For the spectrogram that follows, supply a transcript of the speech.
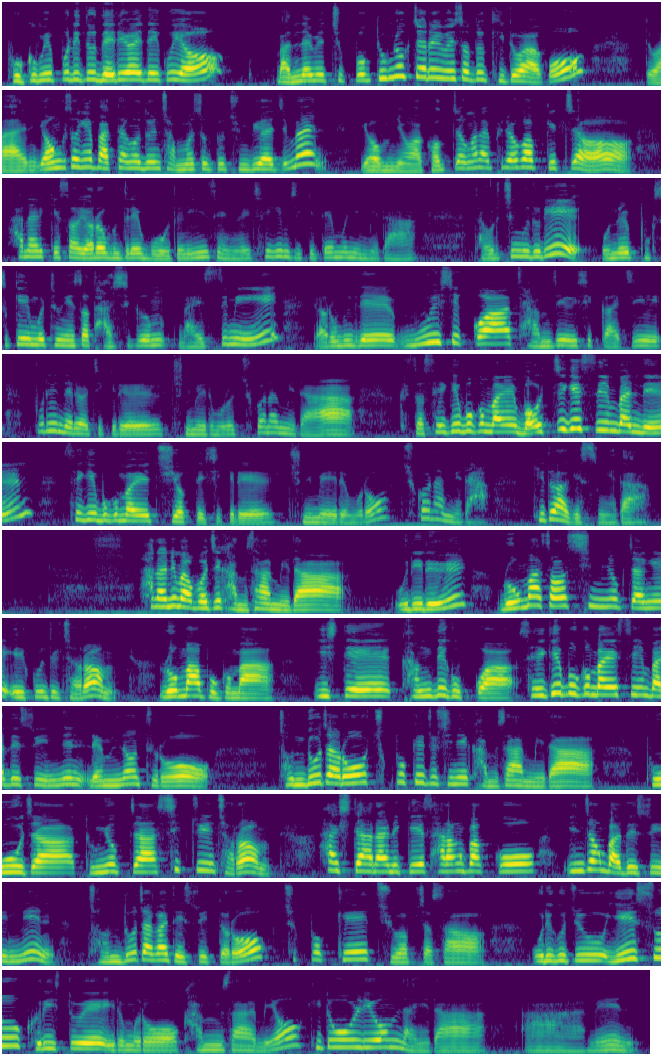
복음의 뿌리도 내려야 되고요. 만남의 축복 동역자를 위해서도 기도하고 또한 영성의 바탕을 둔 전문성도 준비하지만 염려와 걱정을 할 필요가 없겠죠. 하나님께서 여러분들의 모든 인생을 책임지기 때문입니다. 자, 우리 친구들이 오늘 복습 게임을 통해서 다시금 말씀이 여러분들의 무의식과 잠재의식까지 뿌리 내려지기를 주님의 이름으로 축원합니다. 그래서 세계복음화에 멋지게 쓰임 받는 세계복음화의 주역 되시기를 주님의 이름으로 축원합니다. 기도하겠습니다. 하나님 아버지 감사합니다. 우리를 로마서 16장의 일꾼들처럼 로마 복음화 이 시대의 강대국과 세계 복음화에 쓰임 받을 수 있는 렘넌트로 전도자로 축복해 주시니 감사합니다. 보호자, 동역자, 식주인처럼 한 시대 하나님께 사랑받고 인정받을 수 있는 전도자가 될 수 있도록 축복해 주옵소서. 우리 구주 예수 그리스도의 이름으로 감사하며 기도 올리옵나이다. 아멘.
